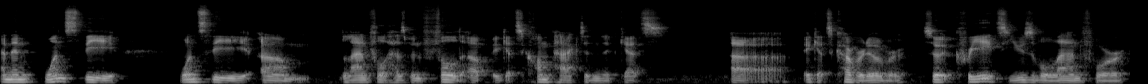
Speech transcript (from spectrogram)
And then once the once the um, landfill has been filled up, it gets compacted and it gets uh, it gets covered over. So it creates usable land for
